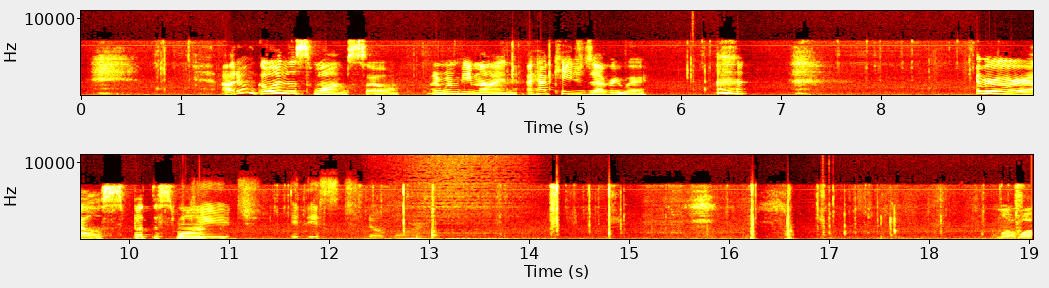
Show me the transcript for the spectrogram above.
I don't go in the swamps, so it wouldn't be mine. I have cages everywhere. everywhere else but the swamp. Cage. It is no more. I'm on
